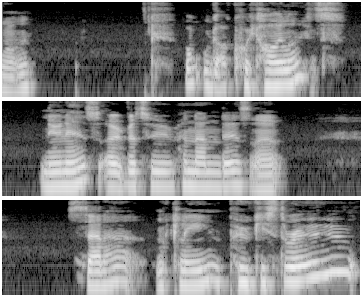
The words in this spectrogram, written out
Oh, we got a quick highlight. Nunez over to Hernandez. Now, Senna, McLean, Pukki's through.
